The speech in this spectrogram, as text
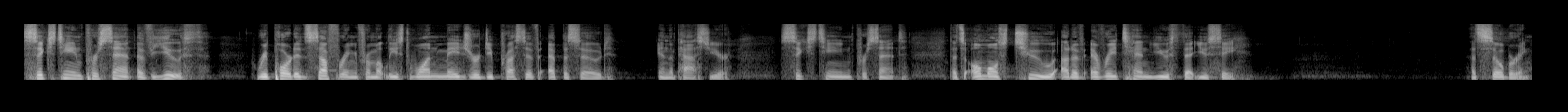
16% of youth reported suffering from at least one major depressive episode in the past year 16%. That's almost two out of every 10 youth that you see. That's sobering.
